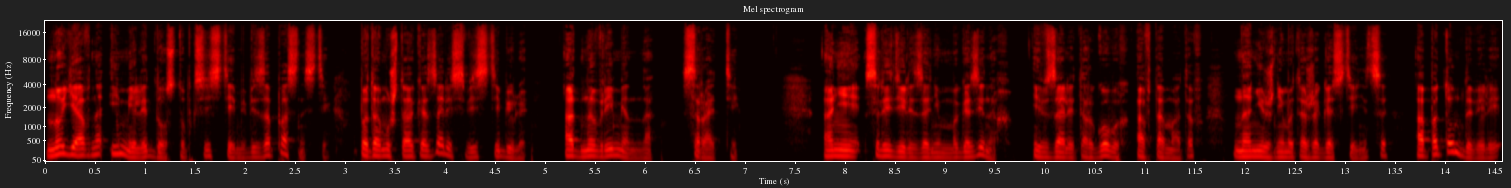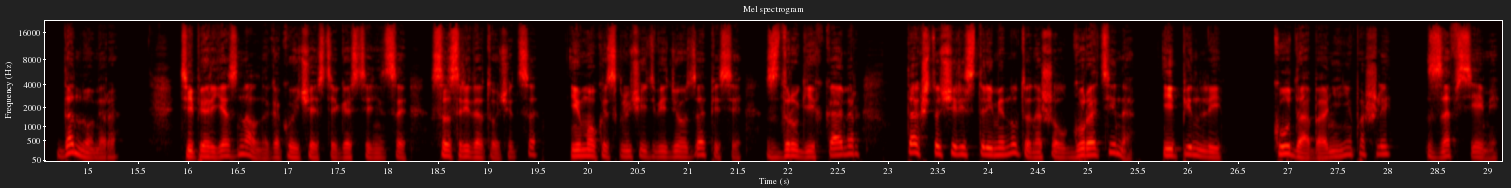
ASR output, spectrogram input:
но явно имели доступ к системе безопасности, потому что оказались в вестибюле одновременно с Ратти. Они следили за ним в магазинах, и в зале торговых автоматов на нижнем этаже гостиницы, а потом довели до номера. Теперь я знал, на какой части гостиницы сосредоточиться и мог исключить видеозаписи с других камер, так что через три минуты нашел Гуратино и Пинли. Куда бы они ни пошли, за всеми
